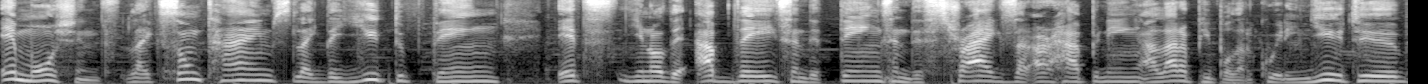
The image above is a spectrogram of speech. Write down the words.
Emotions, like sometimes, like the YouTube thing, it's you know the updates and the things and the strikes that are happening. A lot of people are quitting YouTube.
